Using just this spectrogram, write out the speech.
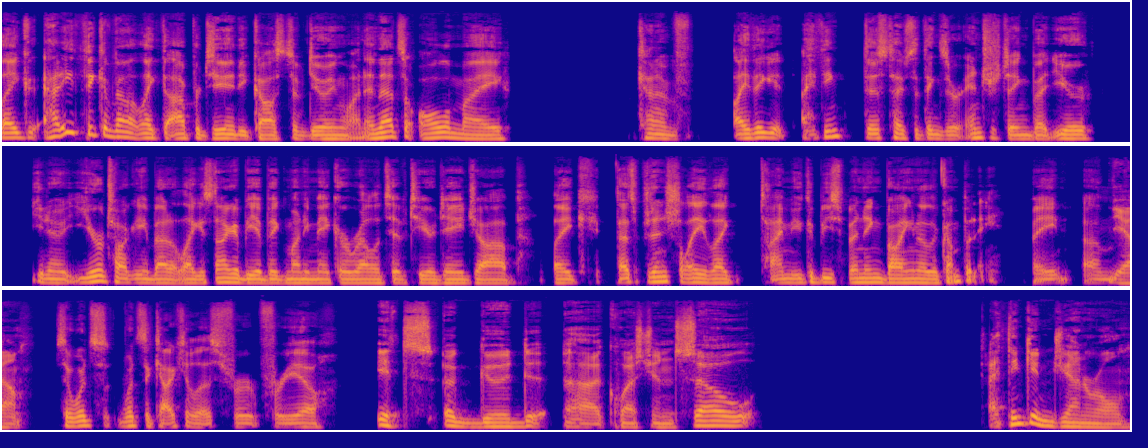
like, how do you think about like the opportunity cost of doing one? And that's all of my kind of. I think it. I think those types of things are interesting. But you're, you know, you're talking about it like it's not going to be a big money maker relative to your day job. Like that's potentially like time you could be spending buying another company, right? Um, Yeah, So what's what's the calculus for for you? it's a good uh, question. So, I think in general,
